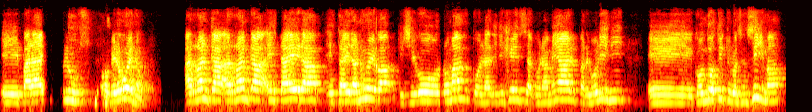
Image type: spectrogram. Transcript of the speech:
eh, para el plus, pero bueno, Arranca, arranca esta era, esta era nueva que llegó Román con la dirigencia, con Ameal, Pergolini, eh, con dos títulos encima.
